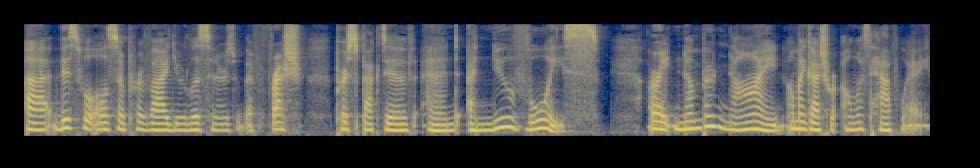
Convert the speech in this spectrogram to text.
Uh, this will also provide your listeners with a fresh perspective and a new voice. All right, number nine. Oh my gosh, we're almost halfway.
